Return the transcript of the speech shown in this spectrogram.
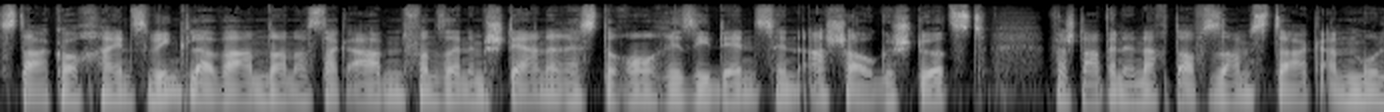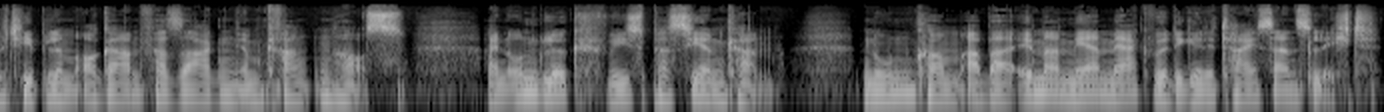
Starkoch Heinz Winkler war am Donnerstagabend von seinem Sterne-Restaurant Residenz in Aschau gestürzt, verstarb in der Nacht auf Samstag an multiplem Organversagen im Krankenhaus. Ein Unglück, wie es passieren kann. Nun kommen aber immer mehr merkwürdige Details ans Licht.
